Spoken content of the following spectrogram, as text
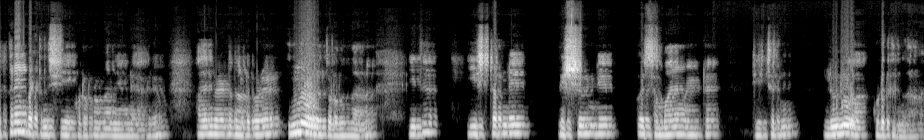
എത്രയും പെട്ടെന്ന് ശരിയാക്കി കൊടുക്കണമെന്നാണ് ഞങ്ങളുടെ ആഗ്രഹം. അതിനുവേണ്ട നടപടികൾ ഇന്ന് വരെ തുടങ്ങുന്നതാണ് ഇത് ഈസ്റ്ററിന്റെയും വിഷുവിന്റെയും ഒരു സമ്മാനമായിട്ട് ടീച്ചറിന് ലുലു കൊടുക്കുന്നതാണ്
